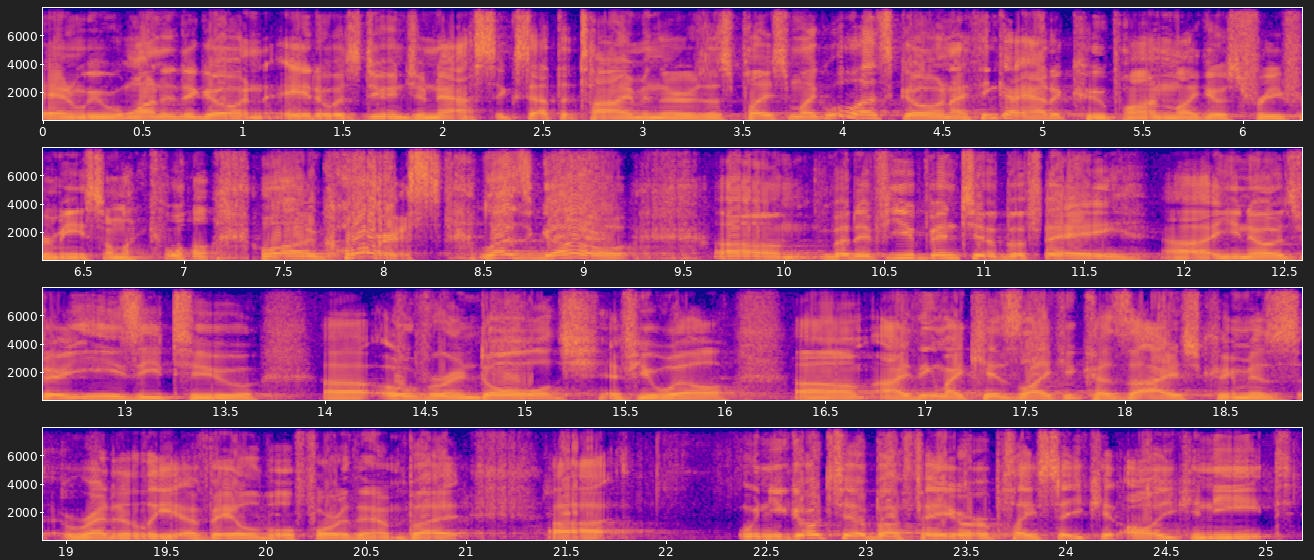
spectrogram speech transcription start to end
and we wanted to go and ada was doing gymnastics at the time and there was this place i'm like well let's go and i think i had a coupon like it was free for me so i'm like well well of course let's go. Um, but if you've been to a buffet uh, you know it's very easy to uh, overindulge if you will. Um, i think my kids like it because the ice cream is readily available for them but uh, when you go to a buffet or a place that you get all you can eat,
